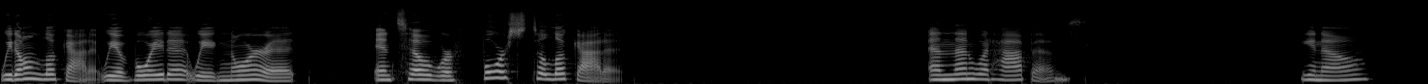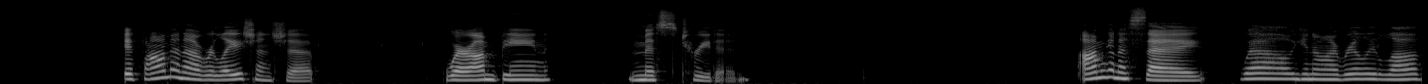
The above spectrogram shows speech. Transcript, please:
We don't look at it. We avoid it, we ignore it until we're forced to look at it. And then what happens? You know? if I'm in a relationship where I'm being mistreated, I'm going to say, well, you know, I really love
